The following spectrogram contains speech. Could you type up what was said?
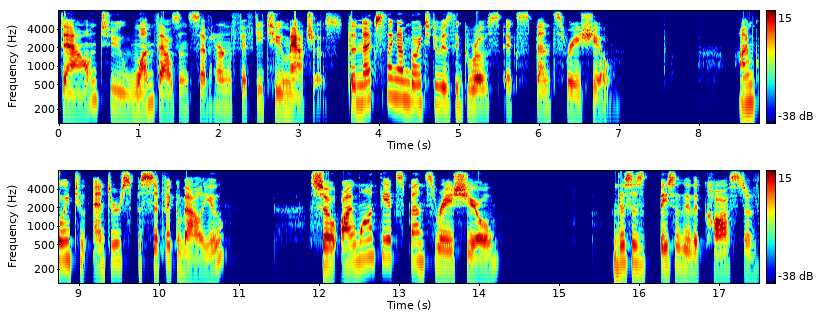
down to 1,752 matches. The next thing I'm going to do is the gross expense ratio. I'm going to enter specific value. So I want the expense ratio, this is basically the cost of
